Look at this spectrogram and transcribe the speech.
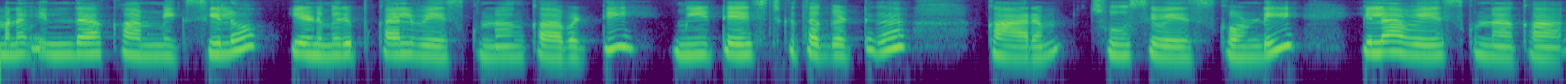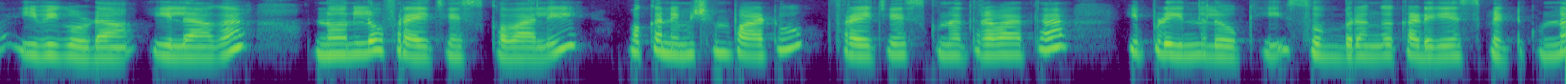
మనం ఇందాక మిక్సీలో ఎండుమిరపకాయలు వేసుకున్నాం కాబట్టి మీ టేస్ట్కి తగ్గట్టుగా కారం చూసి వేసుకోండి. ఇలా వేసుకున్నాక ఇవి కూడా ఇలాగా నూనెలో ఫ్రై చేసుకోవాలి. ఒక నిమిషం పాటు ఫ్రై చేసుకున్న తర్వాత ఇప్పుడు ఇందులోకి శుభ్రంగా కడిగేసి పెట్టుకున్న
